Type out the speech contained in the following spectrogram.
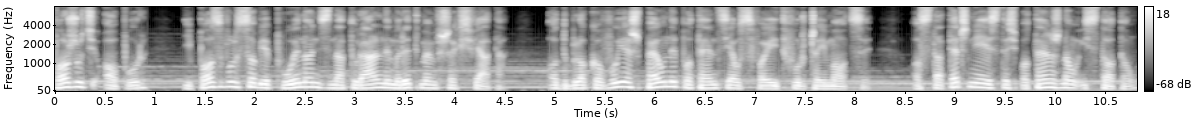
Porzuć opór i pozwól sobie płynąć z naturalnym rytmem wszechświata. Odblokowujesz pełny potencjał swojej twórczej mocy. Ostatecznie jesteś potężną istotą,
